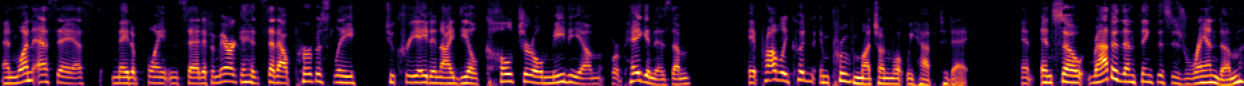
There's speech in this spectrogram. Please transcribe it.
And one essayist made a point and said, if America had set out purposely to create an ideal cultural medium for paganism, it probably couldn't improve much on what we have today. And, and so rather than think this is random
